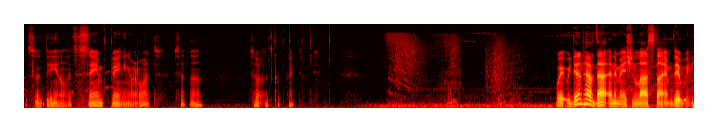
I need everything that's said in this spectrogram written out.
What's the deal? It's the same painting or what? Is that the... So let's go back to... Wait, we didn't have that animation last time, did we?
